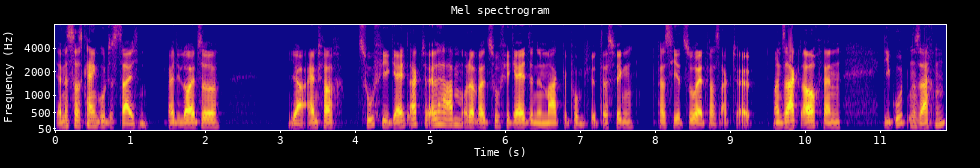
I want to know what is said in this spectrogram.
dann ist das kein gutes Zeichen, weil die Leute ja einfach zu viel Geld aktuell haben oder weil zu viel Geld in den Markt gepumpt wird. Deswegen passiert so etwas aktuell. Man sagt auch, wenn die guten Sachen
